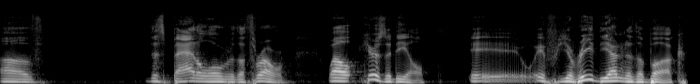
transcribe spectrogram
of this battle over the throne. Well, here's the deal: if you read the end of the book,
